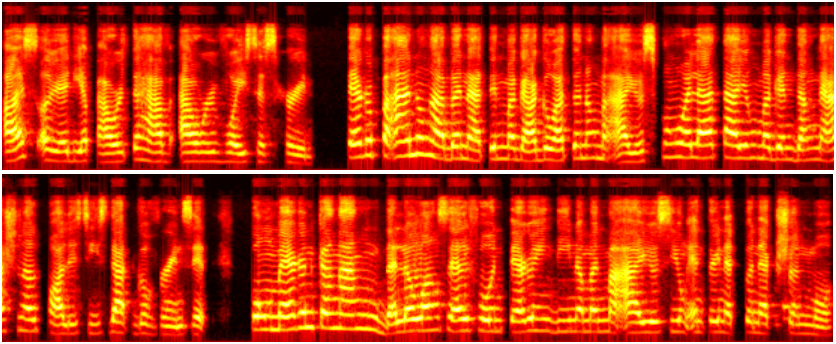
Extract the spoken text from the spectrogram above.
us already a power to have our voices heard. Pero paano nga ba natin magagawa to ng maayos kung wala tayong magandang national policies that governs it? Kung meron ka ngang dalawang cellphone pero hindi naman maayos yung internet connection mo,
